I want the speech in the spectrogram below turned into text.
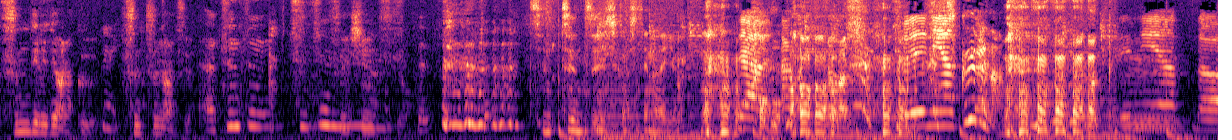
ツンデレではなくはい。ツンツンなんですよ。あツンツン。ツンツン。ツンしんですよ。チンチンチンしかしてないよ。じゃあほぼ。あのだからそれに合っ作るな。たそれに合った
